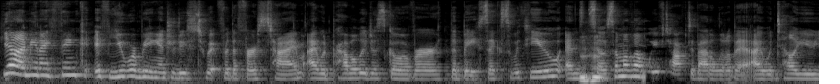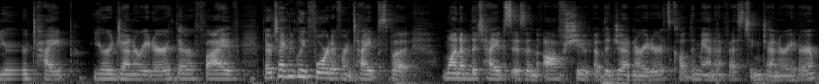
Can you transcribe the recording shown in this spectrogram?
Yeah, I mean, I think if you were being introduced to it for the first time, I would probably just go over the basics with you. And mm-hmm. so some of them we've talked about a little bit. I would tell you your type, you're a generator. There are five, there are technically four different types, but one of the types is an offshoot of the generator. It's called the manifesting generator.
